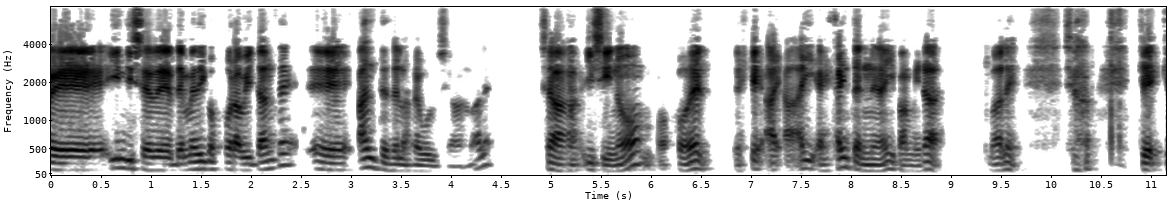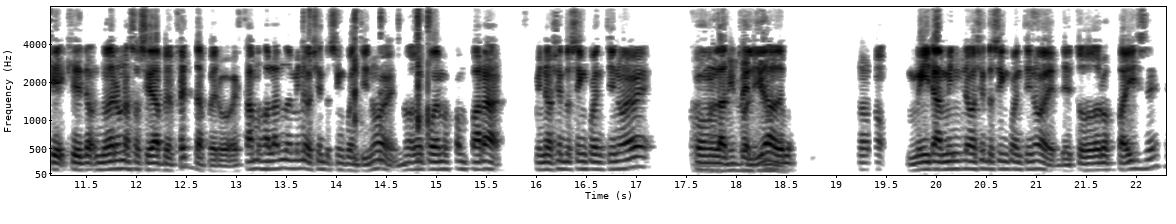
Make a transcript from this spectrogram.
eh, índice de, médicos por habitante eh, antes de la revolución, ¿vale? O sea, y si no, joder, es que hay, está internet ahí para mirar, ¿vale? O sea, que, que, no, era una sociedad perfecta, pero estamos hablando de 1959, no lo podemos comparar 1959 con la actualidad de los... No, no, mira 1959 de todos los países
